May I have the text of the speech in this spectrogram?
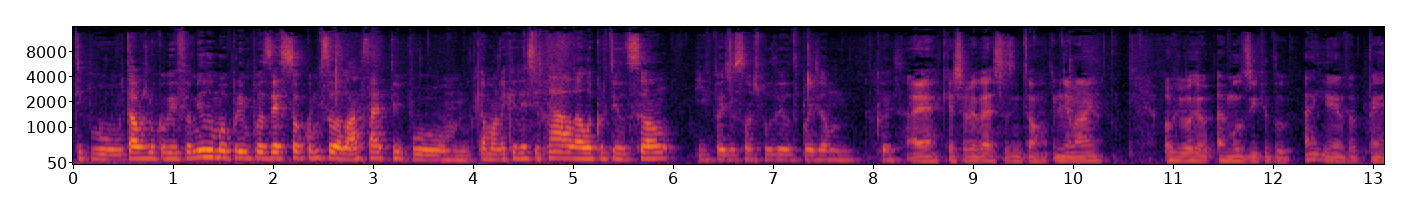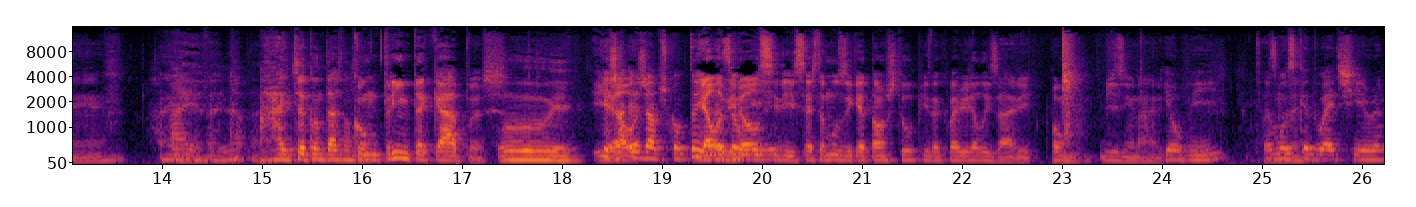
tipo, estávamos no Cabelo de Família, o meu primo pôs esse som, começou a lançar, tipo, com a mão na cabeça e tal. Ela curtiu o som e depois o som explodiu. Depois ele. coisa. Ah, é? Queres saber dessas então? A minha mãe ouviu a, a música do I have a pen. Ai, é. Ai, tu já contaste, não Com 30 capas. Ui. E Eu já, ela, eu já vos contei. e ela virou-se e disse: Esta música é tão estúpida que vai viralizar. E pum, visionário. Eu vi a Estás música do Ed Sheeran,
